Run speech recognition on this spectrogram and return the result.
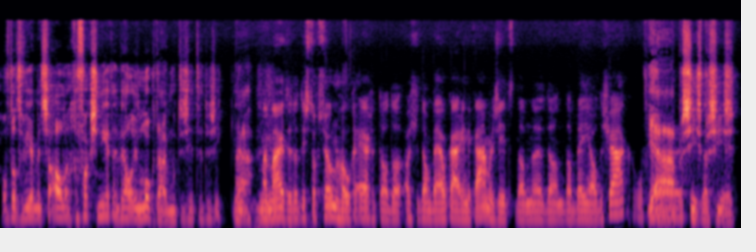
Of dat we weer met z'n allen gevaccineerd en wel in lockdown moeten zitten. Dus ik, ja. maar Maarten, dat is toch zo'n hoge R-getal dat als je dan bij elkaar in de kamer zit, dan, uh, dan, dan ben je al de sjaak? Of, ja, uh, precies, precies.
